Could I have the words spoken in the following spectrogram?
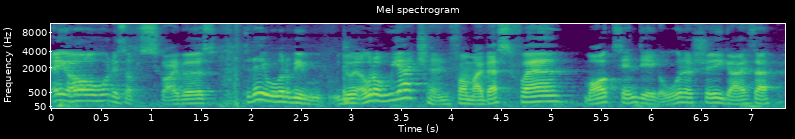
Hey yo, what is up subscribers? Today we're gonna be doing a little reaction from my best friend Mark San Diego. We're gonna show you guys that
